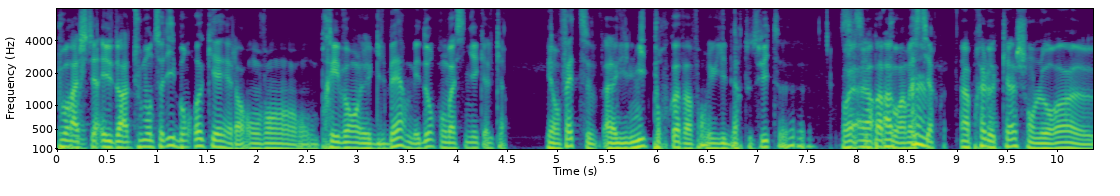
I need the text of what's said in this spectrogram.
pour acheter et tout le monde se dit bon OK alors on vend on prévend Gilbert mais donc on va signer quelqu'un. Et en fait à la limite pourquoi va vendre Gilbert tout de suite euh, Ouais, alors, pas pour investir quoi. Après, le cash, on l'aura euh,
